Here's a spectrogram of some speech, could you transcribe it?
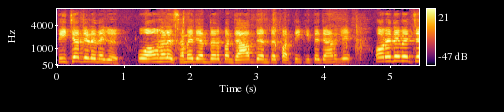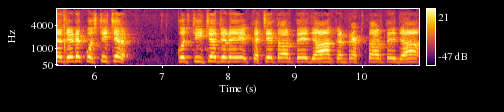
ਟੀਚਰ ਜਿਹੜੇ ਨੇਗੇ ਉਹ ਆਉਣ ਵਾਲੇ ਸਮੇਂ ਦੇ ਅੰਦਰ, ਪੰਜਾਬ ਦੇ ਅੰਦਰ ਭਰਤੀ ਕੀਤੇ ਜਾਣਗੇ। ਔਰ ਇਹਦੇ ਵਿੱਚ ਜਿਹੜੇ ਕੁਝ ਟੀਚਰ ਕੁਝ ਟੀਚਰ ਜਿਹੜੇ ਕੱਚੇ ਤੌਰ ਤੇ ਜਾਂ ਕੰਟਰੈਕਟ ਤੌਰ ਤੇ ਜਾਂ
